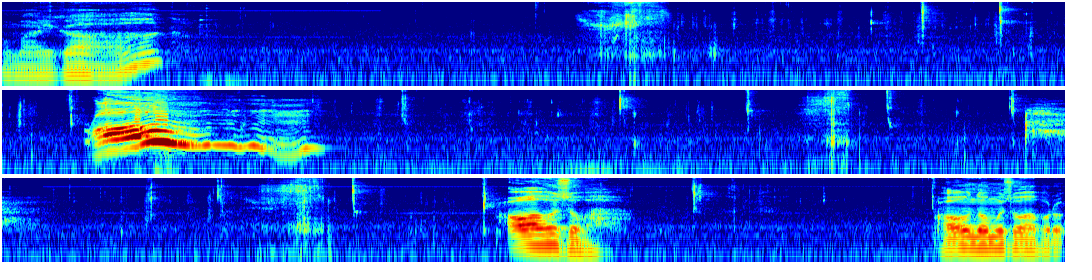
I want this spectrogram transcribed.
오 마이 갓. 어 어우 좋아. 어우 너무 좋아 보러.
